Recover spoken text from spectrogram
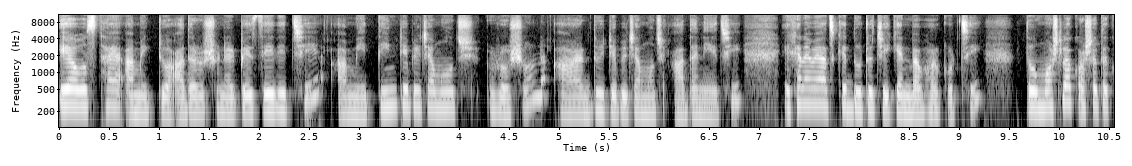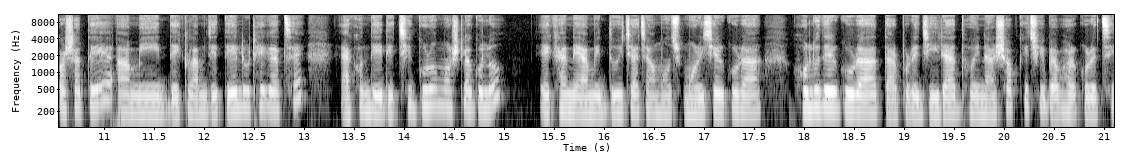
এই অবস্থায় আমি একটু আদা রসুনের পেস্ট দিয়ে দিচ্ছি। আমি তিন টেবিল চামচ রসুন আর দুই টেবিল চামচ আদা নিয়েছি। এখানে আমি আজকে দুটো চিকেন ব্যবহার করছি। তো মশলা কষাতে কষাতে আমি দেখলাম যে তেল উঠে গেছে। এখন দিয়ে দিচ্ছি গুঁড়ো মশলাগুলো। এখানে আমি দুই চা চামচ মরিচের গুঁড়া, হলুদের গুঁড়া, তারপরে জিরা, ধইনা সব কিছুই ব্যবহার করেছি।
